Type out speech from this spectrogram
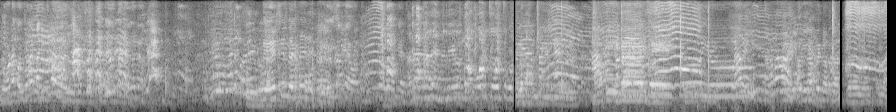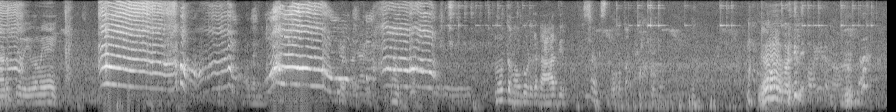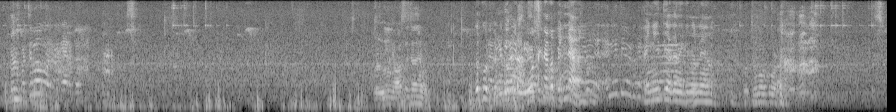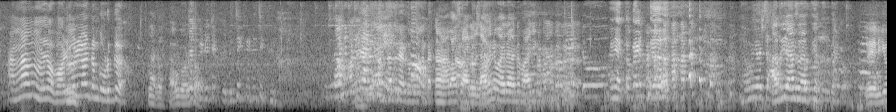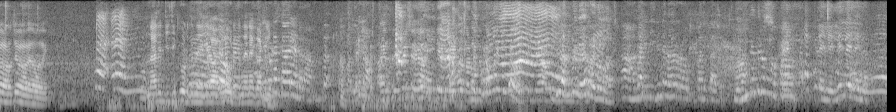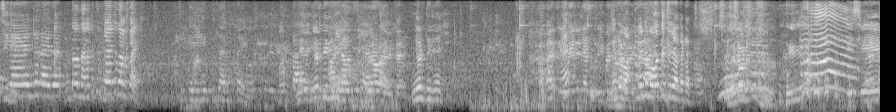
ഇവിടെ കൊച്ചുകളെ കടിക്കുന്നുണ്ടോ? ദേഷ്യം നടത്തി ദൈവമേ മൂത്ത മോക്ക് കൊടുക്കട്ടെ ആദ്യം കൊടുക്കട്ടെ പിന്നെ അനിയത്തിയൊക്കെ നിൽക്കുന്നുണ്ട് കൂടാ അങ്ങനൊന്നുമില്ല വഴി വഴിയായിട്ടും കൊടുക്കുക ഞാൻ കൊടുത്തോ ആ. അതാ സാരമില്ല. അവന് വരാൻ അവന്റെ ഭാര്യക്ക് അത് ഞാൻ സത്യം. എനിക്ക് കുറച്ച് പോയത് മതി. എന്നാലും ജിജിക്ക് കൊടുക്കുന്നതില്ല അവന് കൊടുക്കുന്നതിനെക്കാട്ടിലും. ഇതിന്റെ വേറൊരു പതിപ്പായിട്ട്. എന്തോ നിനക്ക് കേക്ക് തരട്ടെ? കേക്ക് തരട്ടെ. ഇങ്ങോട്ട് തിരിഞ്ഞേ. ഇവന്റെ മുഖത്ത് ഇച്ചിരി ആക്കട്ടെ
